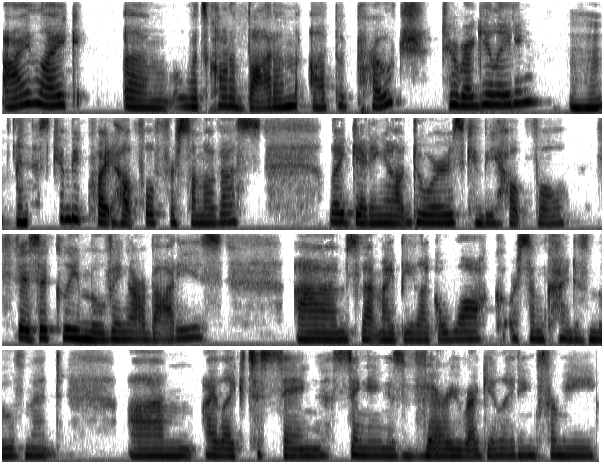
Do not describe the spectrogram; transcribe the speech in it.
i like um, what's called a bottom up approach to regulating. Mm-hmm. and this can be quite helpful for some of us. Like getting outdoors can be helpful physically moving our bodies. Um, so that might be like a walk or some kind of movement um, I like to sing. Singing is very regulating for me.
